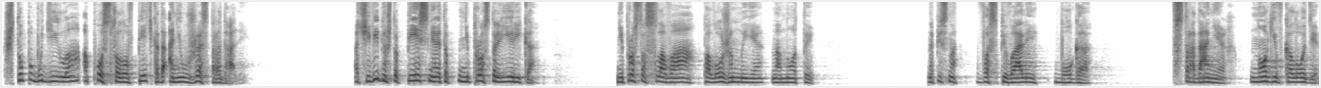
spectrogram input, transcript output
Что побудило апостолов петь, когда они уже страдали? Очевидно, что песня – это не просто лирика, не просто слова, положенные на ноты. Написано «воспевали Бога» страданиях, ноги в колоде.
